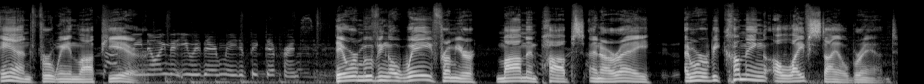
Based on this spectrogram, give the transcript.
and for Wayne LaPierre. Knowing that you were there made a big difference. They were moving away from your mom and pop's NRA and were becoming a lifestyle brand.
